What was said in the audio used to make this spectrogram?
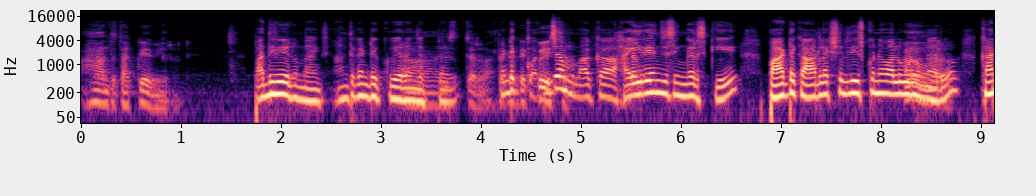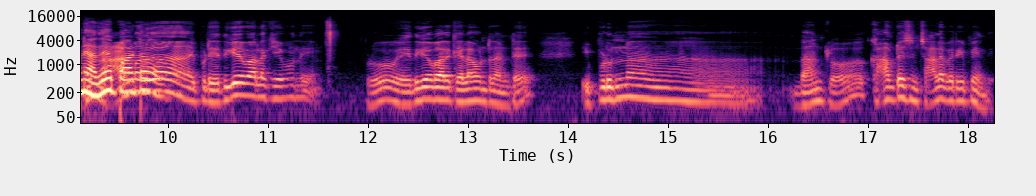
అంత తక్కువే మీరు. పదివేలు మ్యాక్స్ అంతకంటే ఎక్కువ ఆ, చెప్తారు. అంటే కొంచెం. ఒక హై రేంజ్ సింగర్స్కి పాటకి ఆరు లక్షలు తీసుకునే వాళ్ళు కూడా ఉన్నారు. కానీ అదే పాట ఇప్పుడు ఎదిగే వాళ్ళకి ఏముంది? ఇప్పుడు ఎదిగే వాళ్ళకి ఎలా ఉంటుందంటే ఇప్పుడున్న దాంట్లో కాంపిటీషన్ చాలా పెరిగిపోయింది.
